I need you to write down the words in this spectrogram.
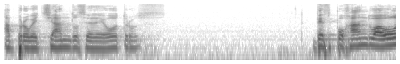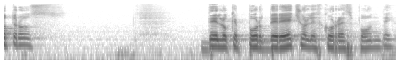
aprovechándose de otros, despojando a otros de lo que por derecho les corresponde.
